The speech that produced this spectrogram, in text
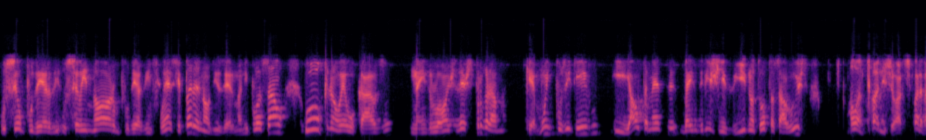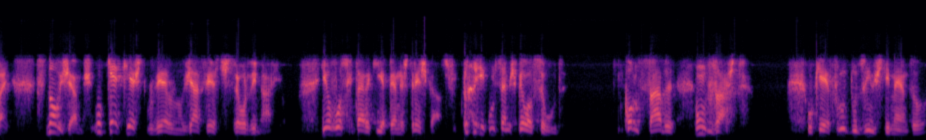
o seu poder, o seu enorme poder de influência, para não dizer manipulação, o que não é o caso, nem de longe, deste programa, que é muito positivo e altamente bem dirigido. E não estou a passar o isto ao António Jorge. Ora bem, se não vejamos, o que é que este governo já fez de extraordinário? Eu vou citar aqui apenas três casos. E começamos pela saúde. Como se sabe, um desastre. O que é fruto do desinvestimento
